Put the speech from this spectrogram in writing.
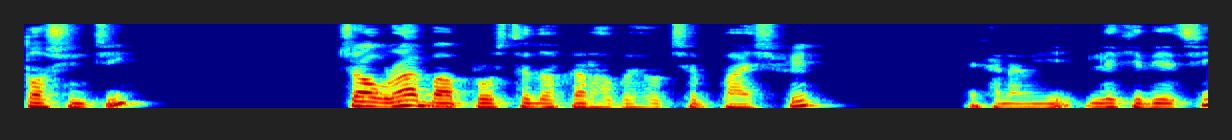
দশ ইঞ্চি। চওড়া বা প্রস্থে দরকার হবে হচ্ছে বাইশ ফিট। এখানে আমি লিখে দিয়েছি।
